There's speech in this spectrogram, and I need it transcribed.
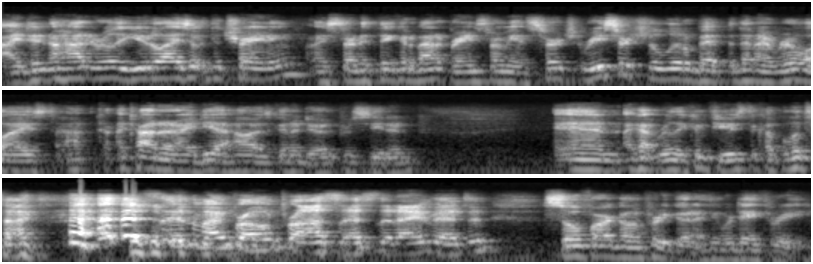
I didn't know how to really utilize it with the training. I started thinking about it, brainstorming, and search researched a little bit, but then I realized I I got an idea how I was going to do it. Proceeded, and I got really confused a couple of times in my own process that I invented. So far, going pretty good. I think we're day three,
